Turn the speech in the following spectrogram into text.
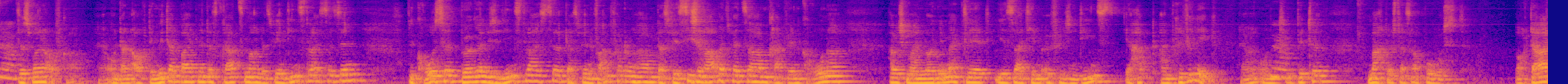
Ja. Das ist meine Aufgabe. Ja, und dann auch den Mitarbeitenden das klar zu machen, dass wir ein Dienstleister sind, eine große bürgerliche Dienstleister, dass wir eine Verantwortung haben, dass wir sichere Arbeitsplätze haben. Gerade während Corona habe ich meinen Leuten immer erklärt, ihr seid hier im öffentlichen Dienst, ihr habt ein Privileg. Ja, und bitte macht euch das auch bewusst. Auch da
